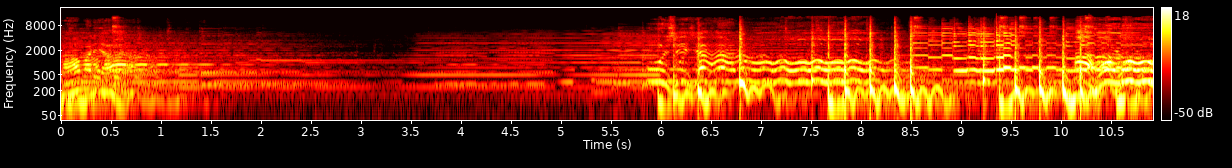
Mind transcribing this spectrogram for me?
હા મારી હા ઉશિયાળું આહોડું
